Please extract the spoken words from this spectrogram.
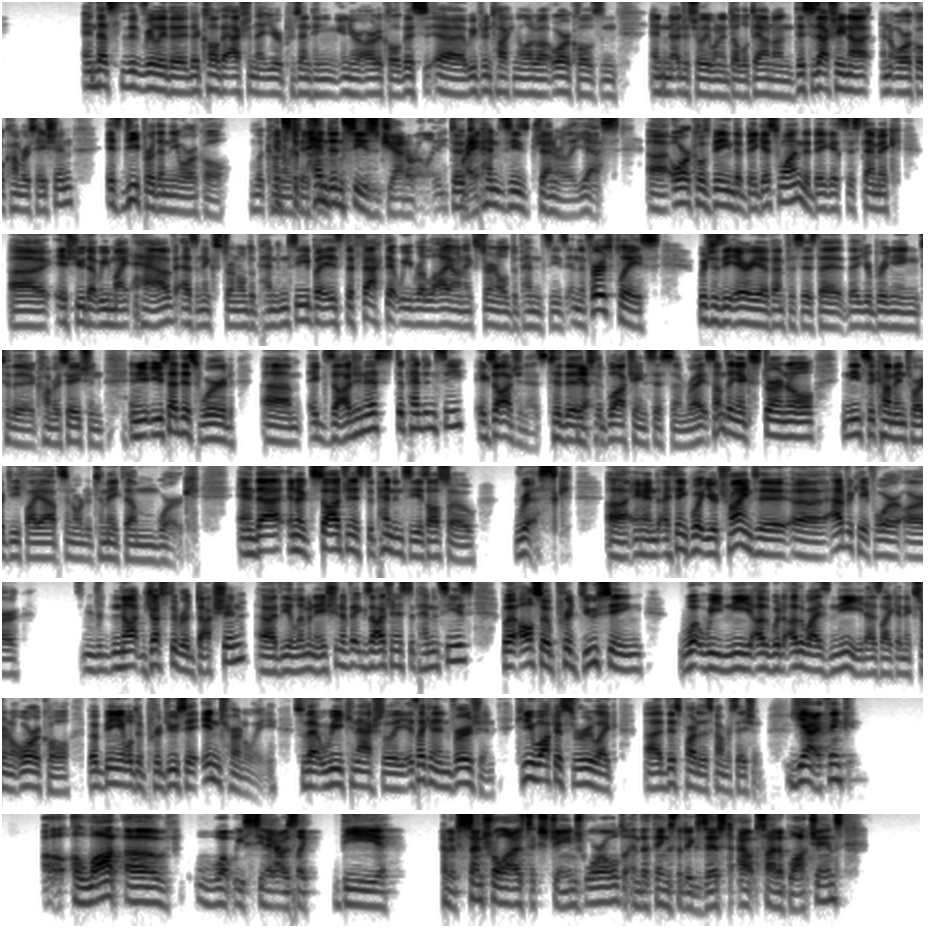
and that's the, really the the call to action that you're presenting in your article this uh, we've been talking a lot about oracles and and i just really want to double down on this is actually not an oracle conversation it's deeper than the oracle it's dependencies generally. The right? dependencies generally, yes. Uh, Oracle's being the biggest one, the biggest systemic uh, issue that we might have as an external dependency, but it's the fact that we rely on external dependencies in the first place, which is the area of emphasis that that you're bringing to the conversation. And you, you said this word um, exogenous dependency, exogenous to the yeah. to the blockchain system, right? Something external needs to come into our DeFi apps in order to make them work and that an exogenous dependency is also risk. Uh, and I think what you're trying to uh, advocate for are not just the reduction, uh, the elimination of exogenous dependencies, but also producing what we need would otherwise need as like an external oracle but being able to produce it internally so that we can actually it's like an inversion can you walk us through like uh, this part of this conversation yeah i think a, a lot of what we see now is like the kind of centralized exchange world and the things that exist outside of blockchains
